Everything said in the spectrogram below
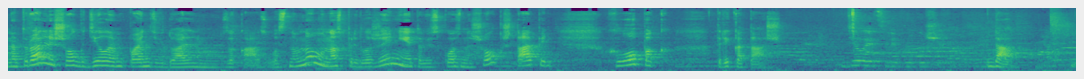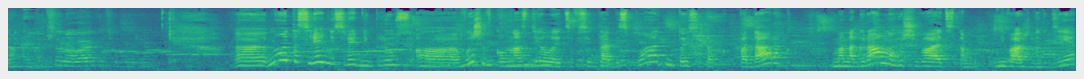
натуральный шелк делаем по индивидуальному заказу. В основном у нас предложение это вискозный шелк, штапель, хлопок, трикотаж. Делаете ли вы вышивку? Да, да, конечно. Что новая категория? Э, ну, это средний-средний плюс. А, вышивка у нас делается всегда бесплатно, то есть это подарок. Монограмма вышивается там, неважно где.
